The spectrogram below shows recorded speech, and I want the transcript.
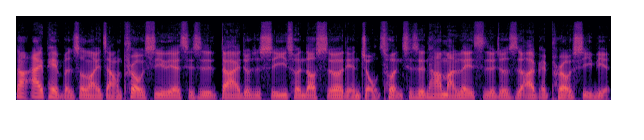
那 iPad 本身来讲，Pro 系列其实大概就是十一寸到十二点九寸，其实它蛮类似的，就是 iPad Pro 系列。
